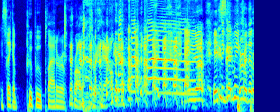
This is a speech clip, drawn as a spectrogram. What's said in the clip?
it's like a poo poo platter of problems right now. and you know it's You a good week for them.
